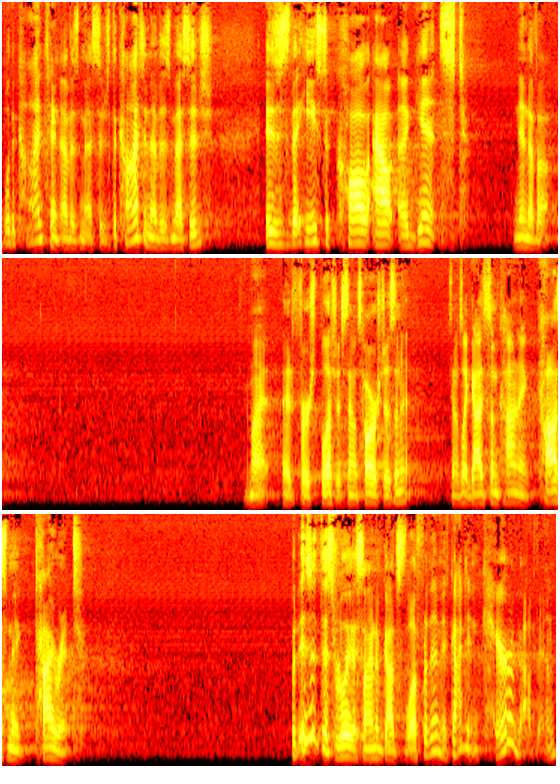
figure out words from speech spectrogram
Well, the content of his message. The content of his message is that he's to call out against Nineveh. Might, at first blush, it sounds harsh, doesn't it? Sounds like God's some kind of cosmic tyrant. But isn't this really a sign of God's love for them? If God didn't care about them,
